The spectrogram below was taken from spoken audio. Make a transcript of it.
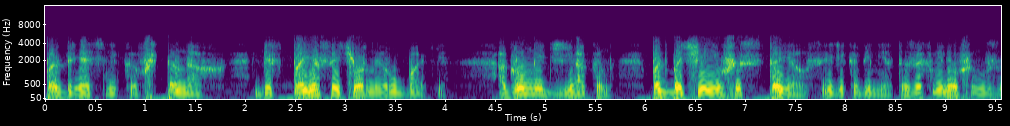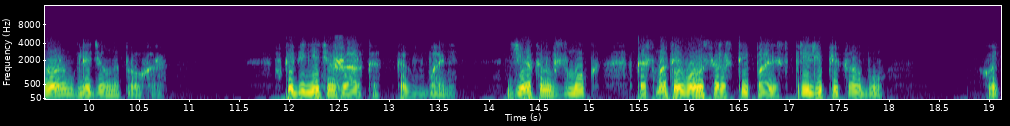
подрясника, в штанах, без пояса и черной рубахи, огромный дьякон, подбоченившись, стоял среди кабинета, захмелевшим взором глядел на Прохора. В кабинете жарко, как в бане. Дьякон взмок, Косматые волосы растрепались, прилипли к лбу. «Хоть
